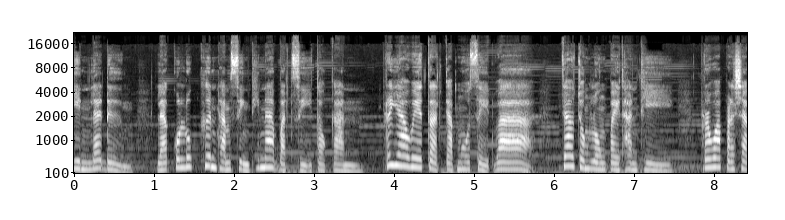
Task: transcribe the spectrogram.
กินและดื่ม แล้วก็ลุกขึ้นทำสิ่งที่น่าบัดสีต่อกัน พระยาเวตรัสกับโมเสสว่า เจ้าจงลงไปทันที เพราะว่าประชา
